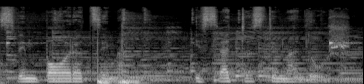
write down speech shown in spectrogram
svim porocima i svetostima duša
